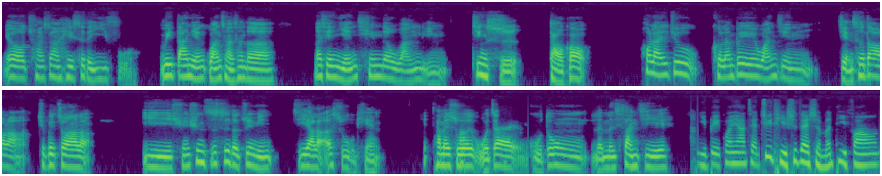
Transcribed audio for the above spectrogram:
要穿上黑色的衣服。为当年广场上的那些年轻的亡灵进食祷告，后来就可能被网警检测到了，就被抓了，以寻衅滋事的罪名羁押了二十五天。他们说我在鼓动人们上街。你被关押在具体是在什么地方？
